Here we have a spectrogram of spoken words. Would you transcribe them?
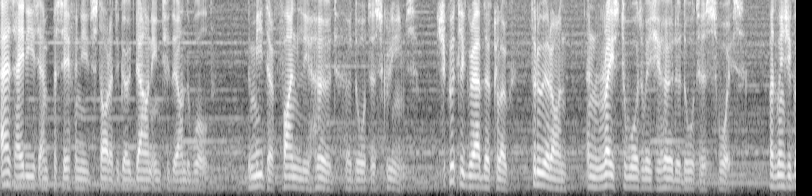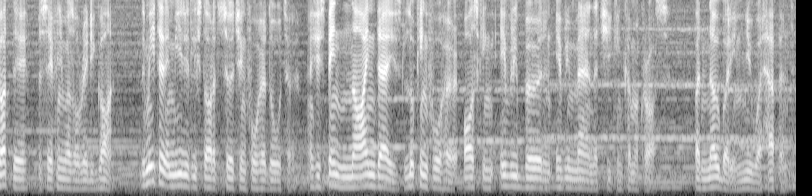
As Hades and Persephone started to go down into the underworld, Demeter finally heard her daughter's screams. She quickly grabbed her cloak, threw it on, and raced towards where she heard her daughter's voice. But when she got there, Persephone was already gone. Demeter immediately started searching for her daughter, and she spent nine days looking for her, asking every bird and every man that she can come across. But nobody knew what happened.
